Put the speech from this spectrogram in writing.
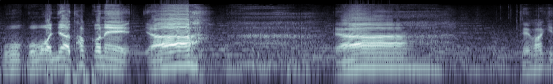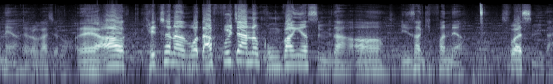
뭐, 뭐 먹었냐? 탑건에. 야 야 대박이네요 여러가지로. 네아 괜찮아. 뭐 나쁘지 않은 공방이었습니다. 어 인상 깊었네요. 수고하셨습니다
